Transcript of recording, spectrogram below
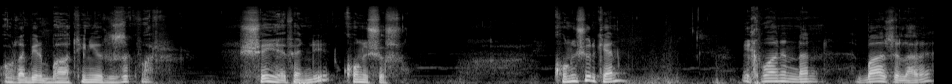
Orada bir batini rızık var. Şeyh Efendi konuşur. Konuşurken ihvanından bazıları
